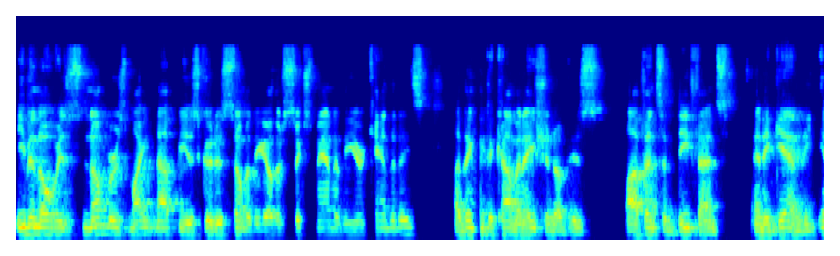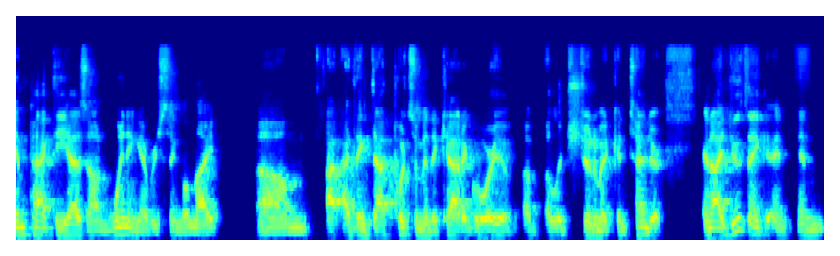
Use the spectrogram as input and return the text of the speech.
even though his numbers might not be as good as some of the other six man of the year candidates, I think the combination of his offense and defense, and again, the impact he has on winning every single night, um, I, I, think that puts him in the category of, of, a legitimate contender. And I do think, and, and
